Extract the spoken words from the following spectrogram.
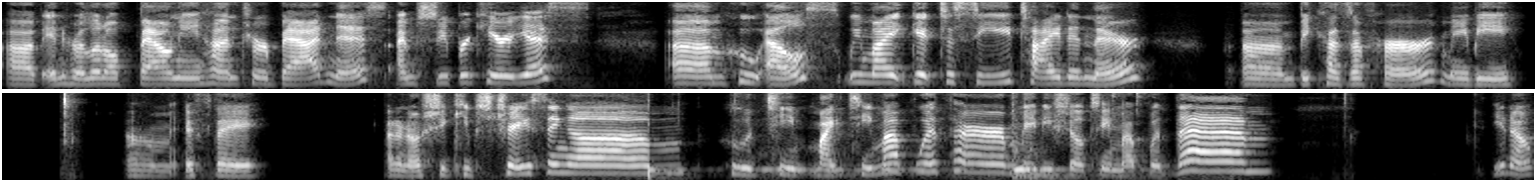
uh, in her little bounty hunter badness. I'm super curious um, who else we might get to see tied in there um, because of her. Maybe um, if they I don't know, she keeps chasing them. Who team might team up with her? Maybe she'll team up with them. You know,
